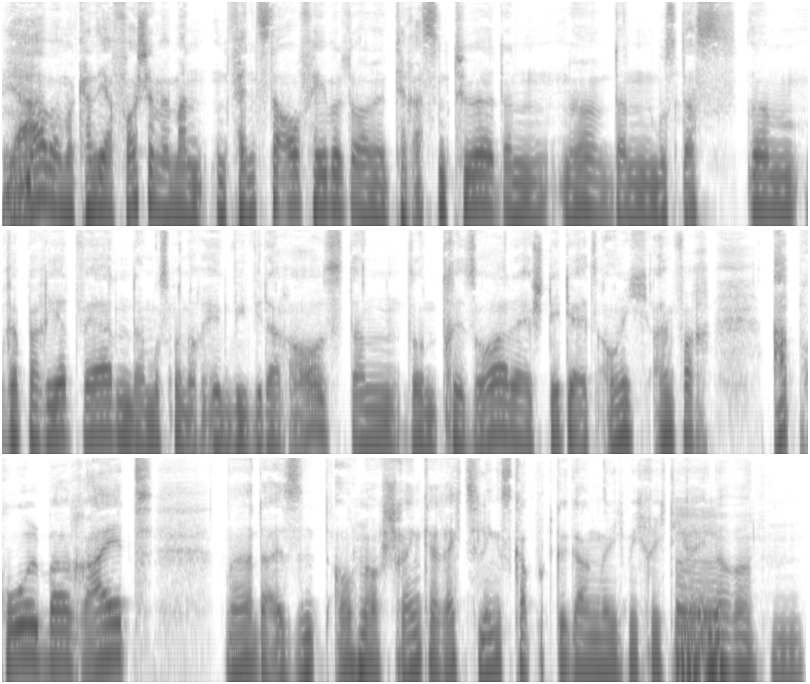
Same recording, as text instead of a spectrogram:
Ja, aber man kann sich ja vorstellen, wenn man ein Fenster aufhebelt oder eine Terrassentür, dann, ne, dann muss das ähm, repariert werden, dann muss man auch irgendwie wieder raus. Dann so ein Tresor, der steht ja jetzt auch nicht einfach abholbereit. Na, da sind auch noch Schränke rechts, links kaputt gegangen, wenn ich mich richtig mhm. erinnere. Hm.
